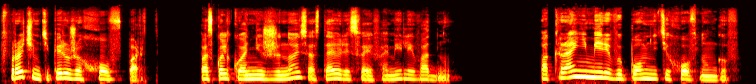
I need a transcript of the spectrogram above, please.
Впрочем, теперь уже Хофбарт, поскольку они с женой составили свои фамилии в одну. По крайней мере, вы помните Хофнунгов.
